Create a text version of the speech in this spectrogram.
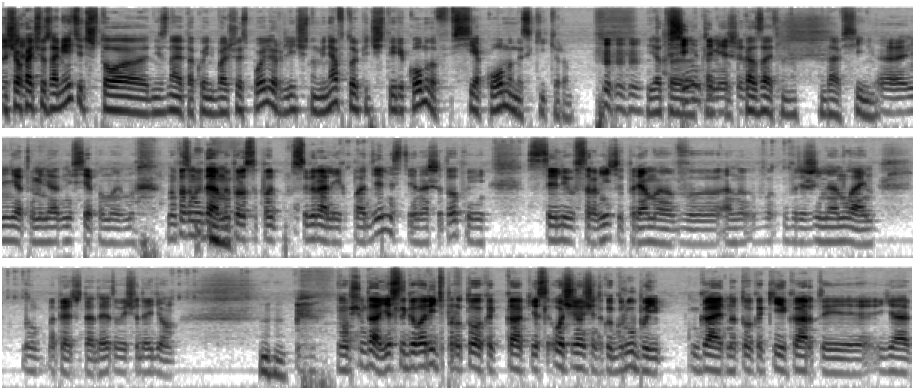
Еще хочу заметить, что, не знаю, такой небольшой спойлер, лично у меня в топе 4 комнов все комманы с кикером. И это в синем ты имеешь показательно. Да, в синем. Э, нет, у меня не все, по-моему. Ну, посмотри, да, мы просто собирали их по отдельности, наши топы, с целью сравнить прямо в режиме онлайн. Ну, опять же, да, до этого еще дойдем. В общем, да, если говорить про то, как, как если очень-очень такой грубый гайд на то, какие карты я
